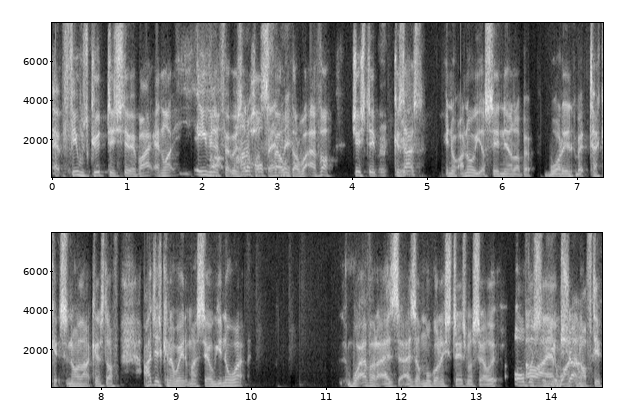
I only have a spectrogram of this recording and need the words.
it feels good to stay back, and like even oh, if it was half filled or whatever, just to because that's you know I know what you're saying there about worrying about tickets and all that kind of stuff. I just kind of went to myself, you know what? whatever it is, is I'm not going to stress myself. Obviously, oh, you want sure. enough to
